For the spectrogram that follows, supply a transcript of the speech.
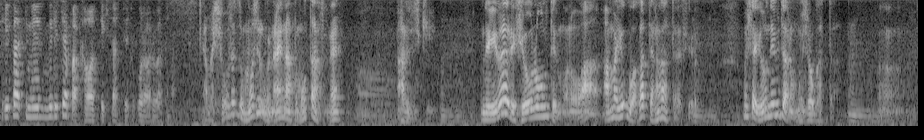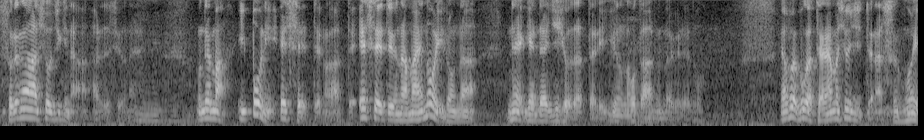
振り返ってみるとやっぱ変わってきたっていうところあるわけなんですやっぱ小説面白くないなと思ったんですね。ある時期、うん、でいわゆる評論っていうものはあんまりよく分かってなかったですよ、うん、そしたら読んでみたら面白かった、うん、それが正直なあれですよね、でまあ一方にエッセイっていうのがあってエッセイという名前のいろんなね現代辞表だったりいろんなことあるんだけれどやっぱり僕は寺山修司っていうのはすごい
